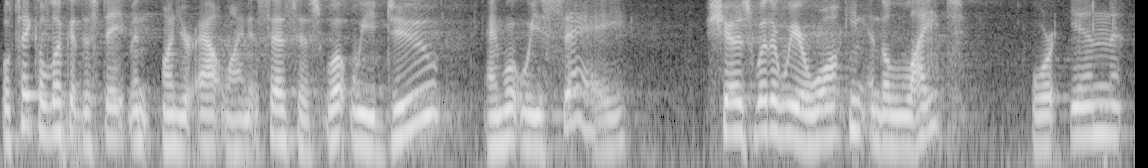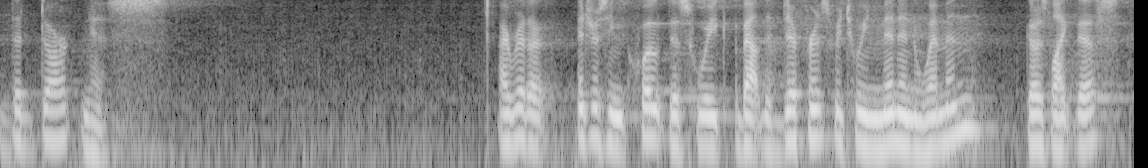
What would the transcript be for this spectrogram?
Well, take a look at the statement on your outline. It says this What we do and what we say shows whether we are walking in the light or in the darkness. I read an interesting quote this week about the difference between men and women. It goes like this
